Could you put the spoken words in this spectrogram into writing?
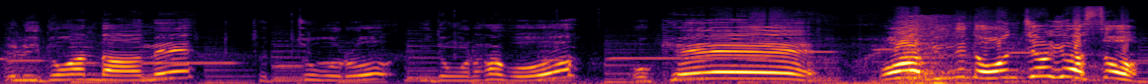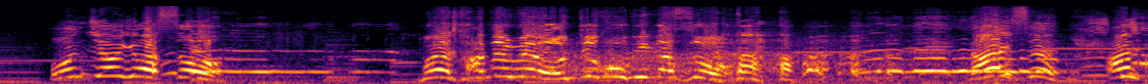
여기로 이동한 다음에 저쪽으로 이동을 하고. 오케이. 와, 너 언제 여기 왔어? 언제 여기 왔어? 뭐야 다들 왜 언제 거기 갔어 나이스! 안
